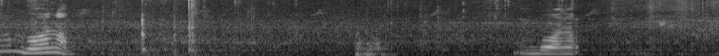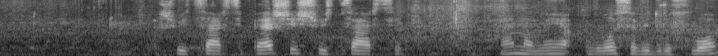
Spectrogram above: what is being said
Боно. Боно. швейцарці, перші швейцарці. Мама моя волосся відросло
